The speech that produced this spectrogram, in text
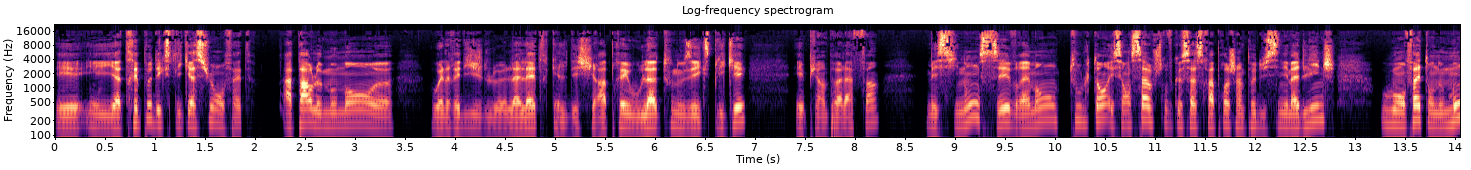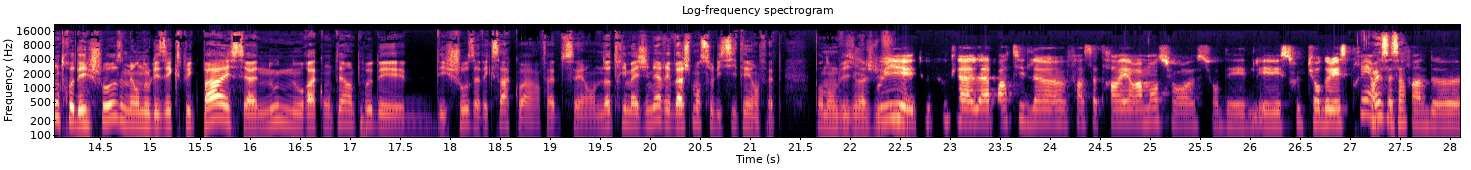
Et il y a très peu d'explications en fait, à part le moment euh, où elle rédige la lettre qu'elle déchire après, où là tout nous est expliqué, et puis un peu à la fin. Mais sinon, c'est vraiment tout le temps, et c'est en ça que je trouve que ça se rapproche un peu du cinéma de Lynch, où en fait on nous montre des choses, mais on nous les explique pas, et c'est à nous de nous raconter un peu des, des choses avec ça, quoi. En fait, c'est notre imaginaire est vachement sollicité en fait pendant le visionnage du film. Oui, et toute la, partie de la, enfin, ça travaille vraiment sur sur des les structures de l'esprit, en fait, enfin de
